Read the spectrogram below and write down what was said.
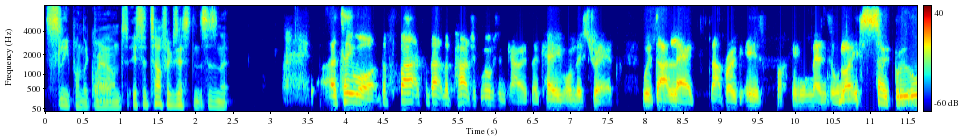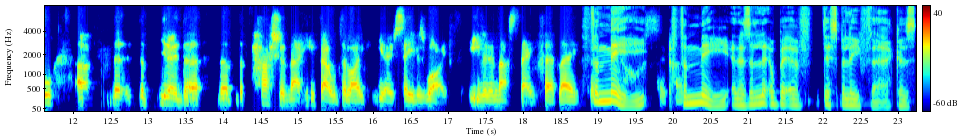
sleep on the ground. It's a tough existence, isn't it? I tell you what, the fact that the Patrick Wilson character came on this trip with that leg that broke is fucking mental. Like it's so brutal. Um, the the you know the the the passion that he felt to like you know save his wife even in that state. Fair play. For me, so for me, there's a little bit of disbelief there because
